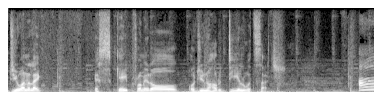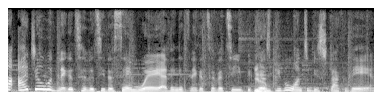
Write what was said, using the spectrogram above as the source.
do you want to like escape from it all or do you know how to deal with such? Uh, I deal with negativity the same way. I think it's negativity because Yeah. people want to be stuck there.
